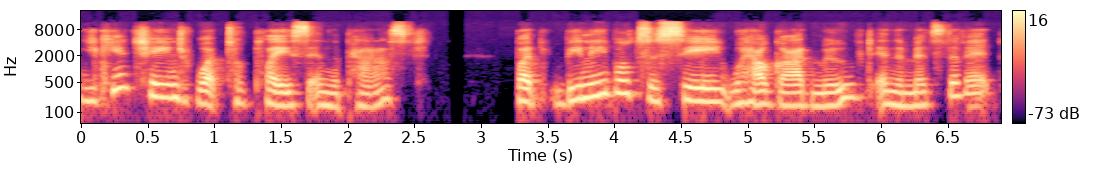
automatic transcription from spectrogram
you can't change what took place in the past, but being able to see how God moved in the midst of it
